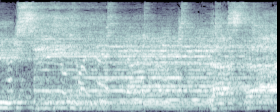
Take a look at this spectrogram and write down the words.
Алексей, достаточно.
